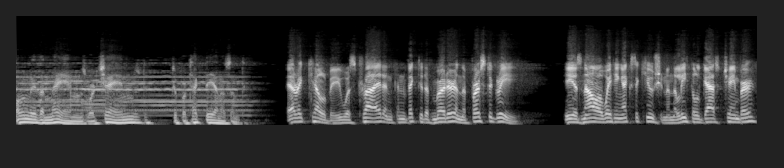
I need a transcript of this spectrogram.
Only the names were changed to protect the innocent. Eric Kelby was tried and convicted of murder in the first degree. He is now awaiting execution in the lethal gas chamber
